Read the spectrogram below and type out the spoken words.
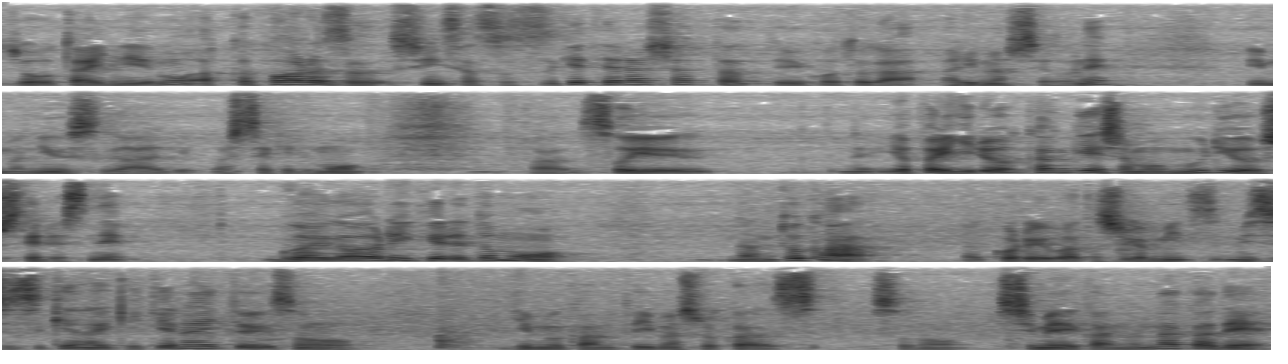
状態にもかかわらず診察を続けていらっしゃったということがありましたよね。今ニュースがありましたけれどもそういうやっぱり医療関係者も無理をしてですね具合が悪いけれどもなんとかこれ私が見続けなきゃいけないというその義務感といいましょうかその使命感の中で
